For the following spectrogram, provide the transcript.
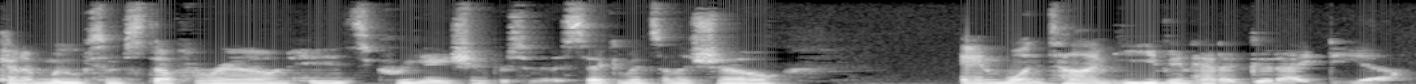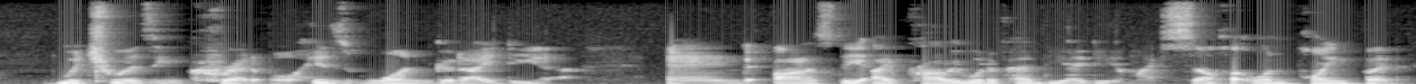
kind of move some stuff around, his creation for some of the segments on the show. And one time he even had a good idea, which was incredible. His one good idea. And honestly, I probably would have had the idea myself at one point, but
